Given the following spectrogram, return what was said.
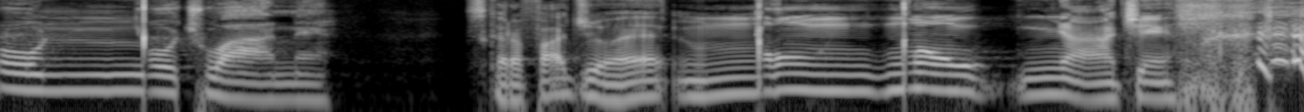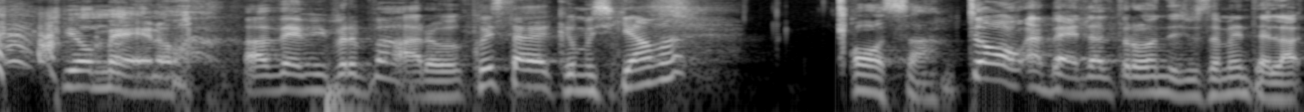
Onciuane. Scarafaggio è gnace. Più o meno. Vabbè, mi preparo. Questa come si chiama? Osa. Oh, vabbè, d'altronde giustamente è la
